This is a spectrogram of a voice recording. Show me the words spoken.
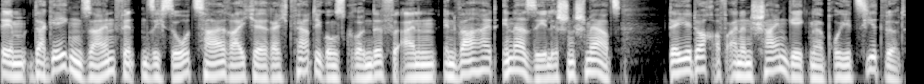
Im Dagegensein finden sich so zahlreiche Rechtfertigungsgründe für einen in Wahrheit innerseelischen Schmerz, der jedoch auf einen Scheingegner projiziert wird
